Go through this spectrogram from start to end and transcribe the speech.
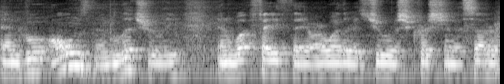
and who owns them literally, and what faith they are, whether it's Jewish, Christian, etc.,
